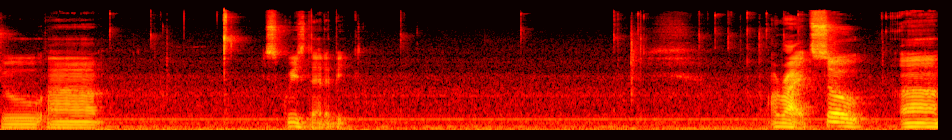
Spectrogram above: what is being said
to uh, squeeze that a bit. Alright so uh,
